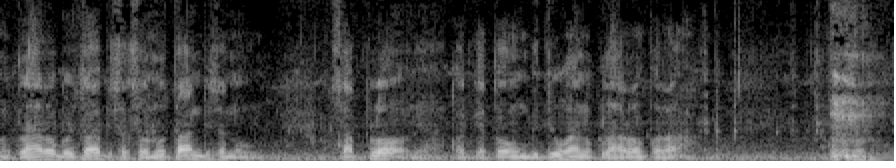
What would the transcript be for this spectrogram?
Ang klaro po sa bisag sunutan, bisan og saplo. Ya, kung katong bidyuhan o klaro para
